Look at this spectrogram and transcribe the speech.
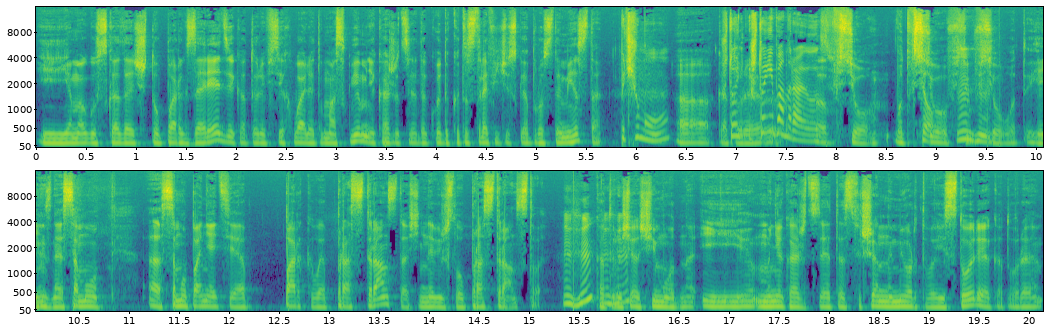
И я могу сказать, что парк Зарядье, который все хвалят в Москве, мне кажется, это какое-то катастрофическое просто место. Почему? а, Что- которое, что не понравилось? Все. Вот Всё. все, все, все. Вот, я не знаю, само, а, само понятие парковое пространство, вообще ненавижу слово пространство, которое сейчас очень модно. И мне кажется, это совершенно мертвая история, которая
